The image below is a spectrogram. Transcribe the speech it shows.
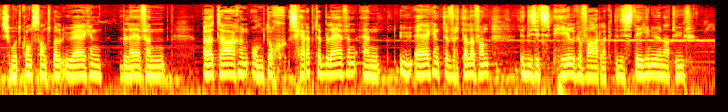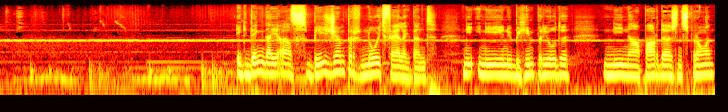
Dus je moet constant wel je eigen blijven uitdagen om toch scherp te blijven en je eigen te vertellen van dit is iets heel gevaarlijk, dit is tegen uw natuur. Ik denk dat je als basejumper nooit veilig bent. Niet, niet in je beginperiode, niet na een paar duizend sprongen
